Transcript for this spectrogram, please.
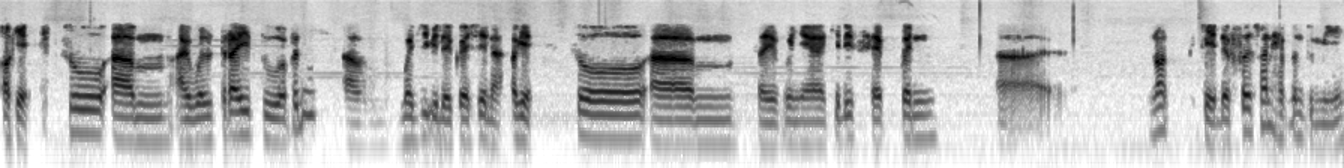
Okay, so um, I will try to apa ni um, merge with the question lah. Okay, so um, saya punya okay, this happened uh, not okay. The first one happened to me.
